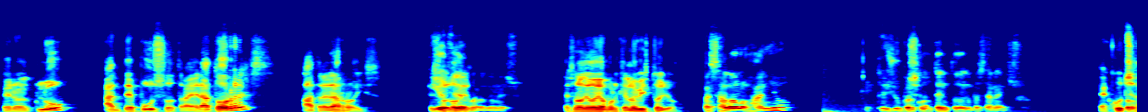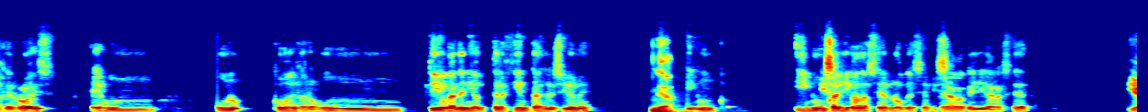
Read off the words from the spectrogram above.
Pero el club antepuso traer a Torres a traer a Royce. Eso yo lo estoy de digo. acuerdo con eso. Eso lo digo yo porque lo he visto yo. Pasados los años, estoy súper contento de que pasara eso. Escucha. Porque Royce es un, un, ¿cómo dijeron? Un tío que ha tenido 300 lesiones y nunca, y nunca Y ha llegado a ser lo que se y se- esperaba que llegara a ser. Y,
